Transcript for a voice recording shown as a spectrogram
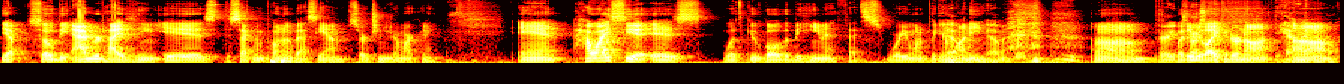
Yep. So the advertising is the second component of SEM, search engine marketing. And how I see it is with Google, the behemoth. That's where you want to put your Yep, money, yep. um, whether you like it or not. Yeah, um,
